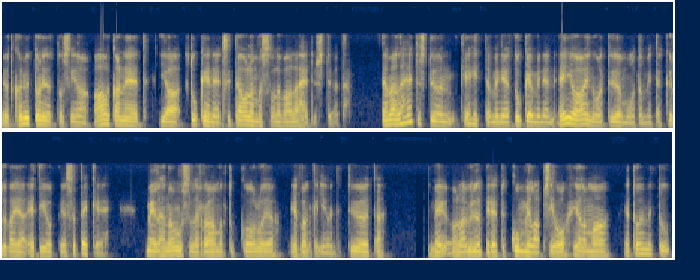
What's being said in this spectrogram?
jotka nyt on jo tosiaan alkaneet ja tukeneet sitä olemassa olevaa lähetystyötä. Tämä lähetystyön kehittäminen ja tukeminen ei ole ainoa työmuoto, mitä Kylväjä Etiopiassa tekee. Meillähän on ollut siellä raamattukouluja, evankeliointityötä, me ollaan ylläpidetty kummilapsiohjelmaa ja toimittu,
